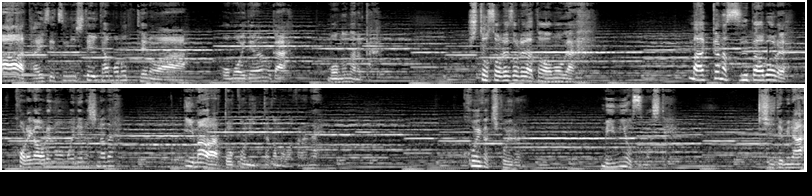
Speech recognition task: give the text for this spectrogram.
ああ、大切にしていたものってのは、思い出なのか、ものなのか。人それぞれだとは思うが、真っ赤なスーパーボール、これが俺の思い出の品だ。今はどこに行ったかもわからない。声が聞こえる。耳を澄まして。聞いてみな。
